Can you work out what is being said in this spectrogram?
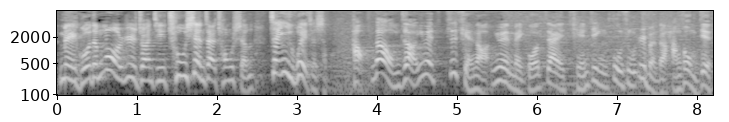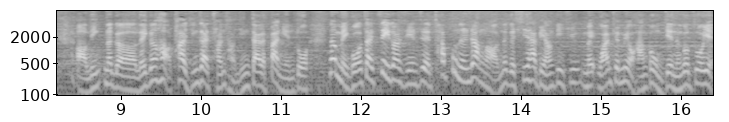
美国的末日专机出现在冲绳，这意味着什么？好，那我们知道，因为之前啊，因为美国在前进部署日本的航空母舰啊，林那个雷根号，它已经在船厂已经待了半年多。那美国在这一段时间之内，它不能让啊那个西太平洋地区没完全没有航空母舰能够作业，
